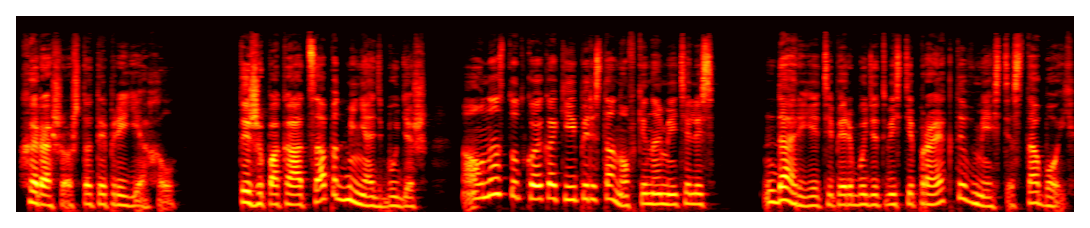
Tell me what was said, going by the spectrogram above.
«Хорошо, что ты приехал. Ты же пока отца подменять будешь, а у нас тут кое-какие перестановки наметились. Дарья теперь будет вести проекты вместе с тобой».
